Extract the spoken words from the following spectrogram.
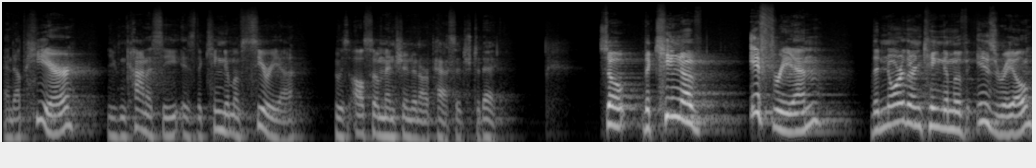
And up here, you can kind of see, is the kingdom of Syria, who is also mentioned in our passage today. So, the king of Ephraim, the northern kingdom of Israel,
